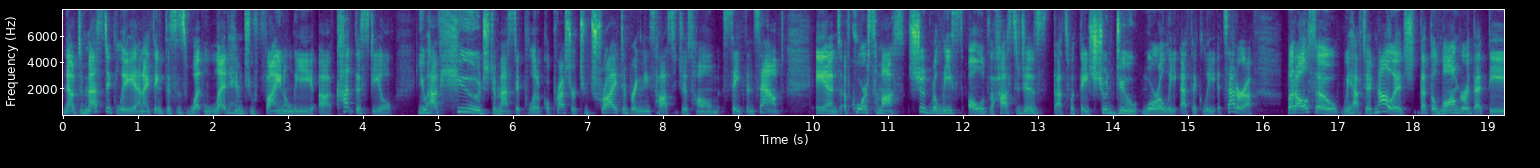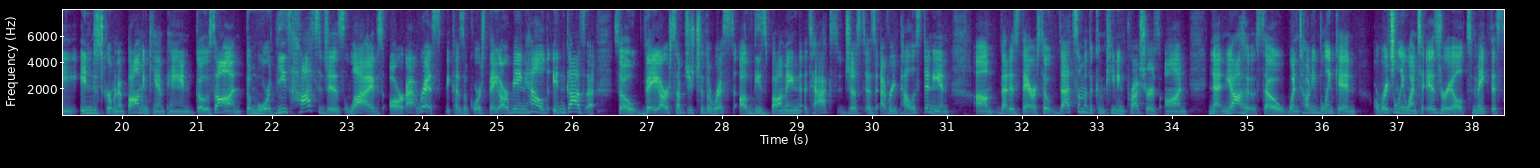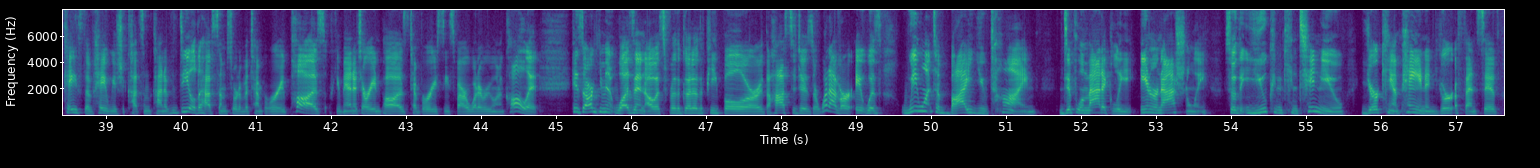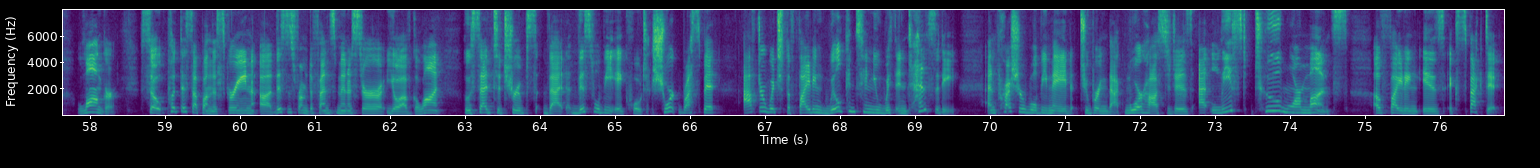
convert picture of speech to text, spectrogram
Now, domestically, and I think this is what led him to finally uh, cut this deal, you have huge domestic political pressure to try to bring these hostages home safe and sound. And of course, Hamas should release all of the hostages. That's what they should do morally, ethically, et cetera. But also, we have to acknowledge that the longer that the indiscriminate bombing campaign goes on, the more these hostages' lives are at risk because, of course, they are being held in Gaza. So they are subject to the risks of these bombing attacks, just as every Palestinian um, that is there. So that's some of the competing pressures on Netanyahu. So when Tony Blinken originally went to Israel to make this case of, hey, we should cut some kind of a deal to have some sort of a temporary pause, humanitarian pause, temporary ceasefire, whatever you want to call it his argument wasn't, oh, it's for the good of the people or the hostages or whatever. It was, we want to buy you time diplomatically, internationally, so that you can continue your campaign and your offensive longer. So put this up on the screen. Uh, this is from Defense Minister Yoav Gallant, who said to troops that this will be a quote, short respite, after which the fighting will continue with intensity and pressure will be made to bring back more hostages, at least two more months of fighting is expected.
